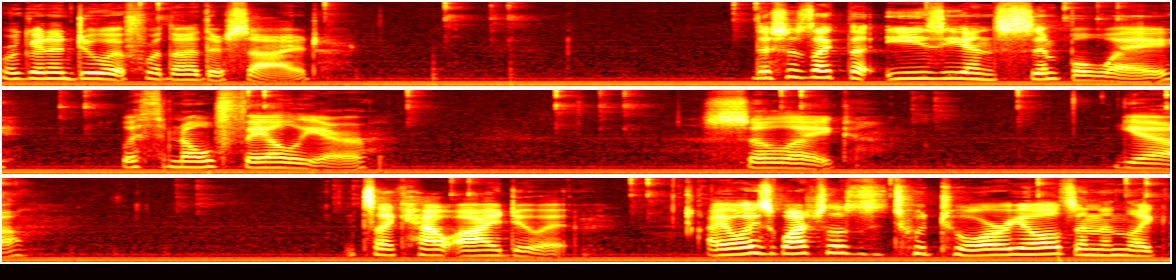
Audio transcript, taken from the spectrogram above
we're going to do it for the other side. This is like the easy and simple way with no failure. So like, yeah. It's like how I do it. I always watch those tutorials and then like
